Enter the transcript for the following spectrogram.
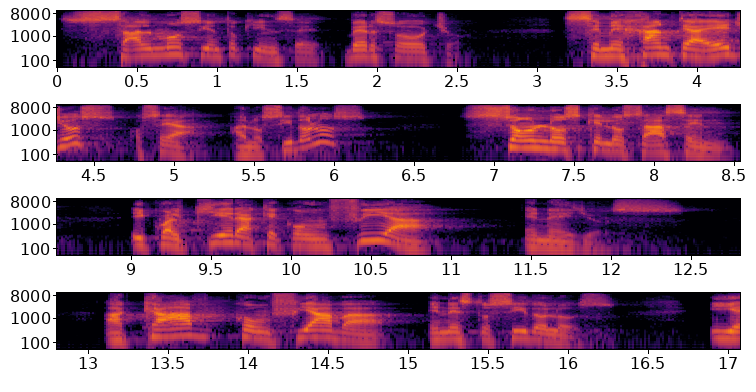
Salmo 115, verso 8. Semejante a ellos, o sea, a los ídolos, son los que los hacen y cualquiera que confía en ellos. Acab confiaba en estos ídolos y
